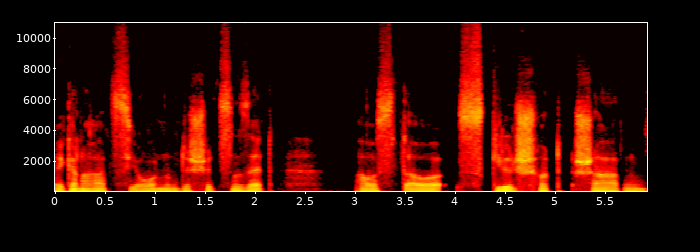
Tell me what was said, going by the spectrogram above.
Regeneration und das Schützenset Ausdauer, Skillshot-Schaden.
